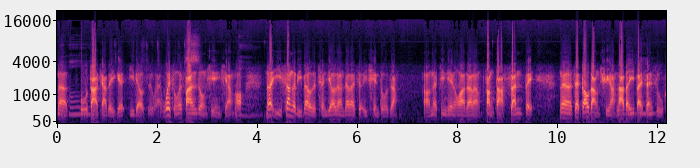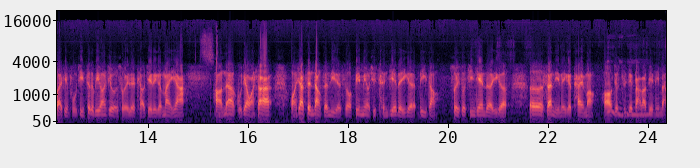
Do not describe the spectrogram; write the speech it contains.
那出乎大家的一个意料之外。为什么会发生这种现象哈？那以上个礼拜我的成交量大概只有一千多张，好，那今天的话当然放大三倍。那在高档区啊，拉到一百三十五块钱附近，这个地方就有所谓的调节的一个卖压。好，那股价往下往下震荡整理的时候，并没有去承接的一个力道，所以说今天的一个二二三零的一个泰茂，好，就直接打到跌停板。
